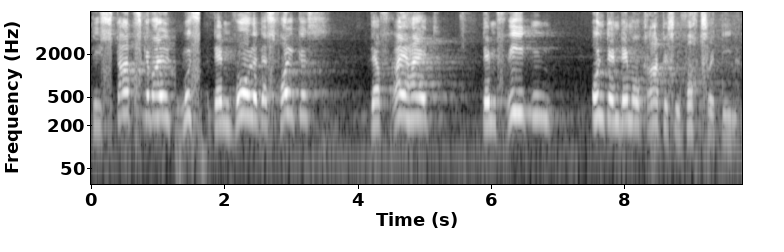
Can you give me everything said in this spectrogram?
die Staatsgewalt muss dem Wohle des Volkes, der Freiheit, dem Frieden und dem demokratischen Fortschritt dienen.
